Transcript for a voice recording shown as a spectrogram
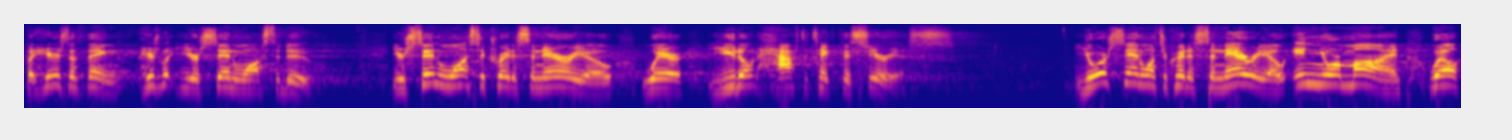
but here's the thing. Here's what your sin wants to do. Your sin wants to create a scenario where you don't have to take this serious. Your sin wants to create a scenario in your mind. Well,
